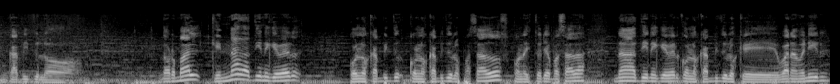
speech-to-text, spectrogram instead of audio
un capítulo normal que nada tiene que ver con los con los capítulos pasados, con la historia pasada, nada tiene que ver con los capítulos que van a venir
